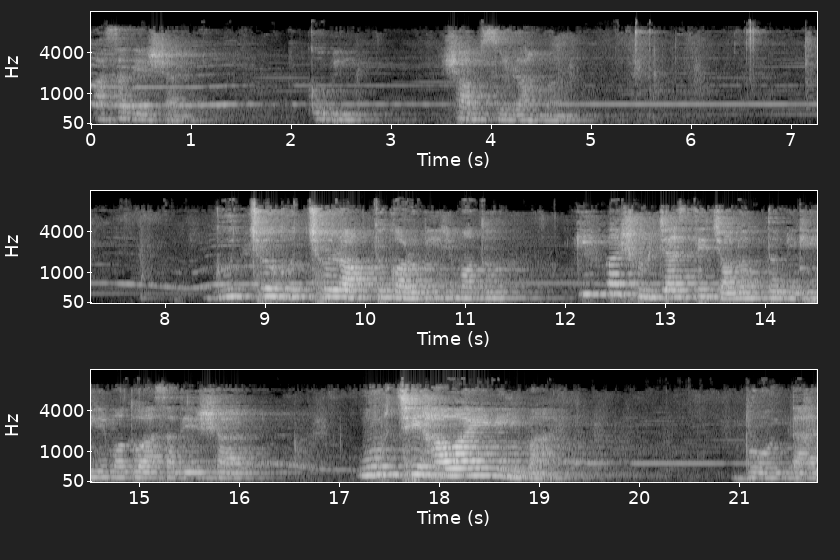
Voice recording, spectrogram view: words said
আসাদের শাহ কবি শামসুর রহমান। গুচ্ছ গুচ্ছ রক্ত করবীর মতো কিংবা সূর্যাস্তের জ্বলন্ত মেঘের মতো আসাদের সার উড়ছে হাওয়ায় নীলিমায় বোন তার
